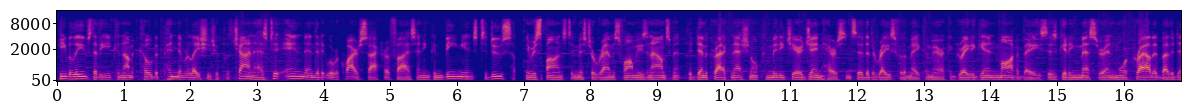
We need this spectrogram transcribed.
He believes that the economic codependent relationship with China has to end and that it will require sacrifice and inconvenience to do so. In response to Mr. Ramaswamy's announcement, the Democratic National Committee Chair James Harrison said that the race for the Make America Great Again MAGA base is getting messier and more crowded by the day.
